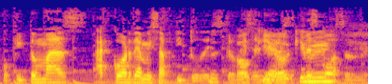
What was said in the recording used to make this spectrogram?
poquito más acorde a mis aptitudes. Creo que serían esas tres cosas, güey.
